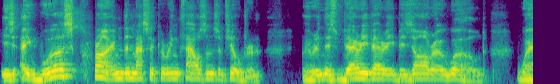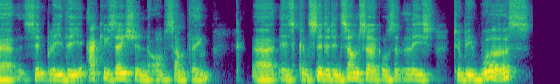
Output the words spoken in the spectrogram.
is a worse crime than massacring thousands of children. We're in this very, very bizarro world where simply the accusation of something uh, is considered, in some circles at least, to be worse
